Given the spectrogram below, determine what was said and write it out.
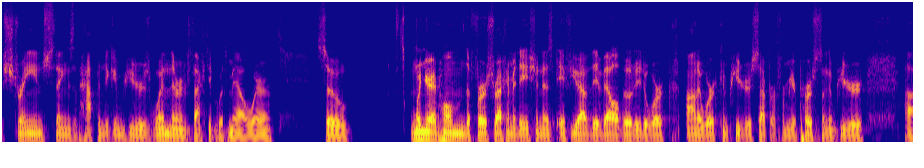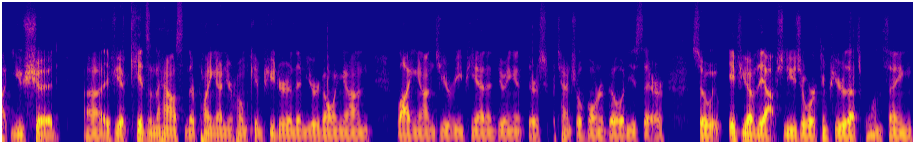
strange things that happen to computers when they're infected with malware. So when you're at home, the first recommendation is if you have the availability to work on a work computer separate from your personal computer, uh, you should. Uh, if you have kids in the house and they're playing on your home computer and then you're going on logging on to your VPN and doing it, there's potential vulnerabilities there. So if you have the option to use your work computer, that's one thing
